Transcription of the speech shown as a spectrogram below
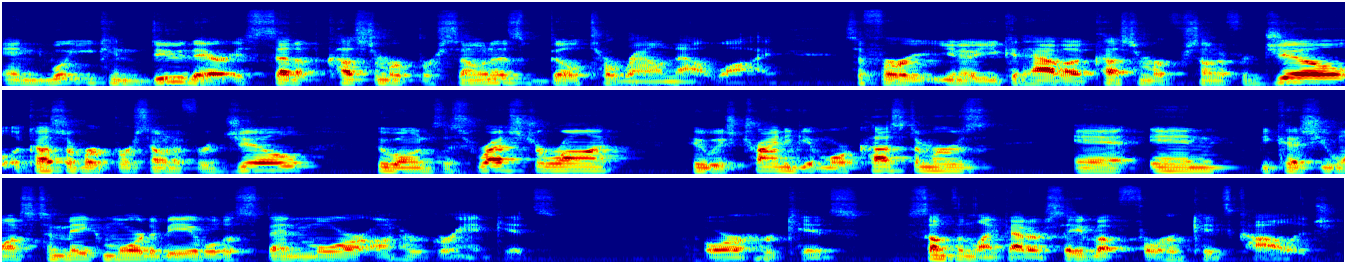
and what you can do there is set up customer personas built around that why. So for you know, you could have a customer persona for Jill, a customer persona for Jill who owns this restaurant, who is trying to get more customers in because she wants to make more to be able to spend more on her grandkids or her kids, something like that, or save up for her kids' college.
